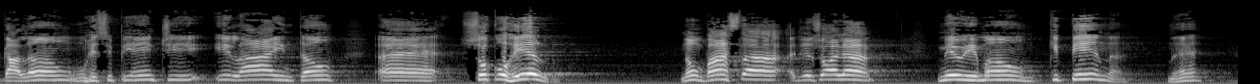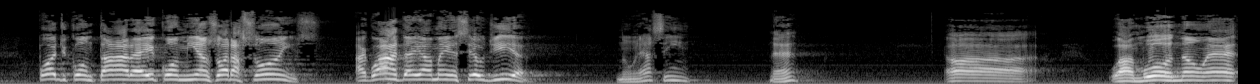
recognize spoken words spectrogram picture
galão, um recipiente, e lá então é, socorrê-lo. Não basta dizer, olha, meu irmão, que pena, né? Pode contar aí com minhas orações. Aguarda aí amanhecer o dia. Não é assim, né? Ah, o amor não é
